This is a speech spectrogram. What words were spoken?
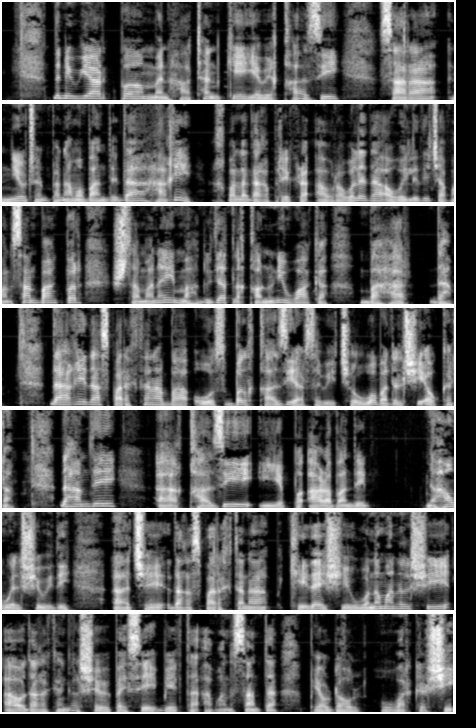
د نیویارک په منهاتن کې یوې قاضي سارا نیوټن په نامه باندې ده هغه خپل دغه پریکړه اورول ده او ویل دي چې افغانستان بانک پر شتمنۍ محدودیت له قانوني واکه بهر ده د هغې د سپارښتنه به اوس بل قاضي ارزوي چې وبدل شي او کړه د همدې قاضي په اړه باندې هم ویل شوې دي چې دغه سپارښتنه کېدای شي ونه منل شي او دغه کنګل شوی پیسې بیرته افغانستان ته په یو ډول ورکړ شي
